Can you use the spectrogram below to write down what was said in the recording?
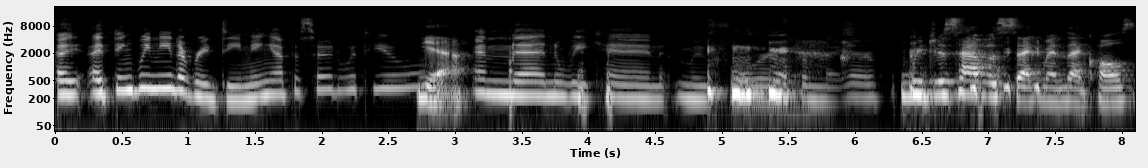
I, I think we need a redeeming episode with you. Yeah. And then we can move forward from there. We just have a segment that calls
